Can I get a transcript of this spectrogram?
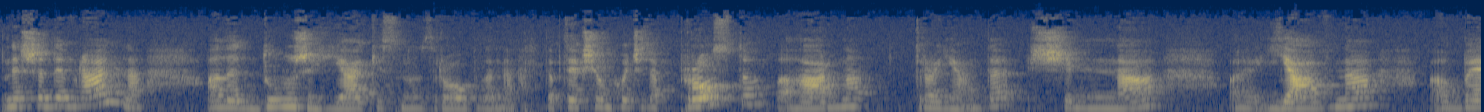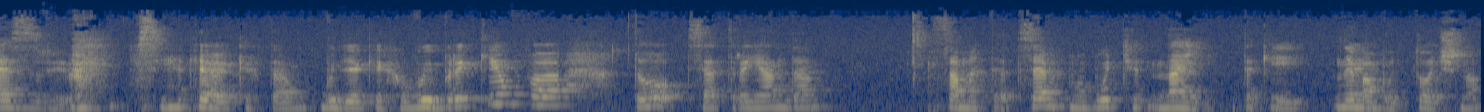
не шедевральна, але дуже якісно зроблена. Тобто, якщо вам хочеться просто гарна троянда, щільна, е, явна, без всяких там будь-яких вибриків, то ця троянда саме те. Це, мабуть, най такий, не мабуть, точно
